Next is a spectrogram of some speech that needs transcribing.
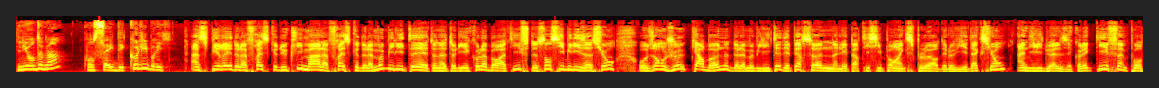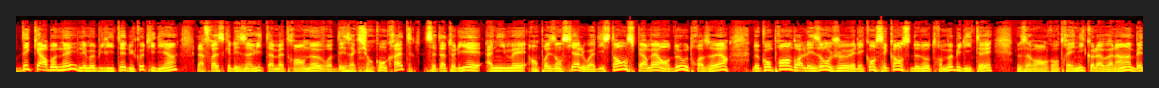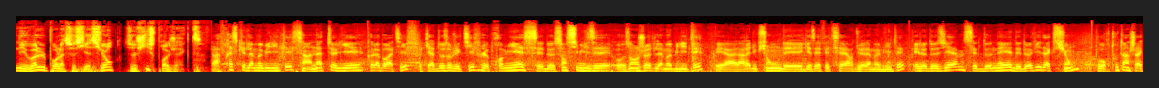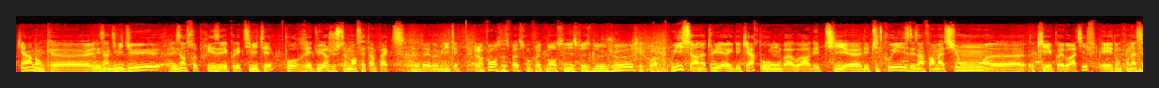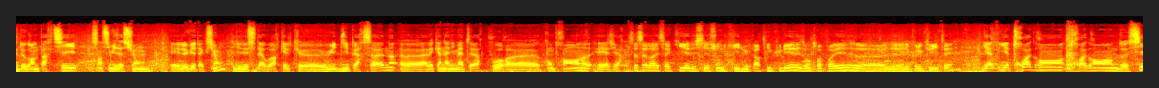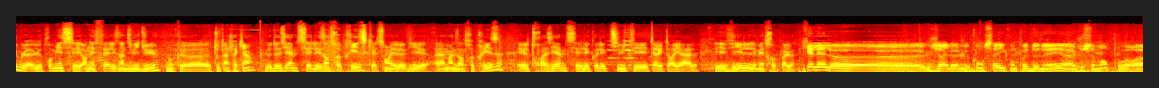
Lyon demain, conseil des colibris. Inspiré de la fresque du climat, la fresque de la mobilité est un atelier collaboratif de sensibilisation aux enjeux carbone de la mobilité des personnes. Les participants explorent des leviers d'action, individuels et collectifs, pour décarboner les mobilités du quotidien. La fresque les invite à mettre en œuvre des actions concrètes. Cet atelier, animé en présentiel ou à distance, permet en deux ou trois heures de comprendre les enjeux et les conséquences de notre mobilité. Nous avons rencontré Nicolas Valin, bénévole pour l'association The Shift Project. La fresque de la mobilité, c'est un atelier collaboratif qui a deux objectifs. Le premier, c'est de sensibiliser aux enjeux de la mobilité et à la réduction des gaz à effet de serre dus à la mobilité. Et le deuxième, c'est de donner des leviers d'action pour tout un chacun, donc euh, les individus, les entreprises et les collectivités, pour réduire justement cet impact de la mobilité. Alors comment ça se passe concrètement? C'est une espèce de jeu C'est quoi? Oui, c'est un atelier avec des cartes où on va avoir des petits, euh, des petites quiz, des informations, euh, qui est collaboratif. Et donc on a ces deux grandes parties, sensibilisation et levier d'action. L'idée, c'est d'avoir quelques 8-10 personnes euh, avec un animateur pour euh, comprendre et agir. Ça s'adresse à qui? À destination de qui? Du particulier, des entreprises, euh, des, collectivités? Il y a, il y a trois, grands, trois grandes cibles. Le premier, c'est en effet les individus, donc tout un chacun. Le deuxième, c'est les entreprises, quels sont les leviers à la main des entreprises. Et le troisième, c'est les collectivités territoriales, les villes, les métropoles. Quel est le, je dirais, le, le conseil qu'on peut donner justement pour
